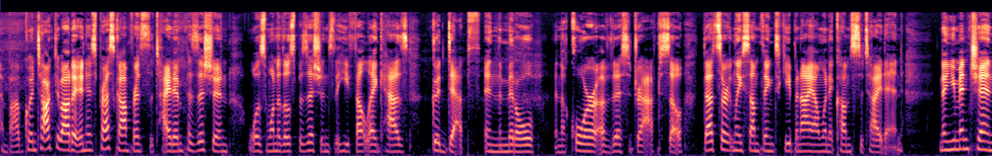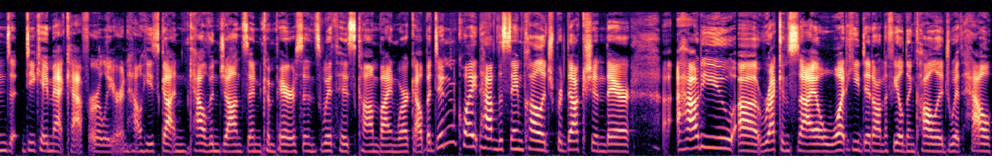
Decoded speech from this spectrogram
And Bob Quinn talked about it in his press conference. The tight end position was one of those positions that he felt like has good depth in the middle and the core of this draft. So that's certainly something to keep an eye on when it comes to tight end. Now, you mentioned DK Metcalf earlier and how he's gotten Calvin Johnson comparisons with his combine workout, but didn't quite have the same college production there. How do you uh, reconcile what he did on the field in college with how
